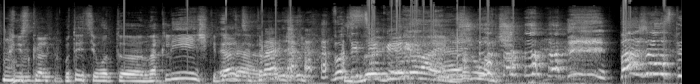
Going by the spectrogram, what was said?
Они сказали, вот эти вот э, наклеечки, да, Да. тетрадочки, Вот забираем, Джордж. Пожалуйста,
